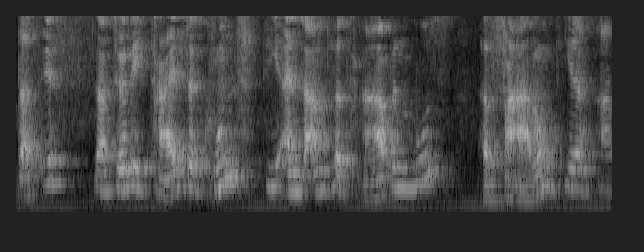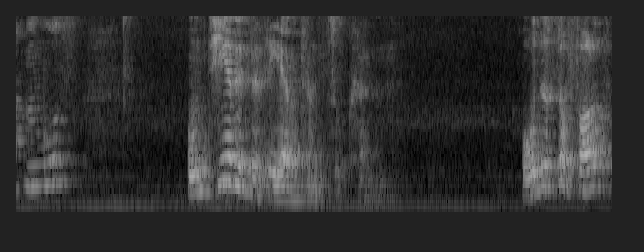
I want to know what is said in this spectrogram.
Das ist natürlich Teil der Kunst, die ein Landwirt haben muss, Erfahrung, die er haben muss, um Tiere bewerten zu können. Oder sofort,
